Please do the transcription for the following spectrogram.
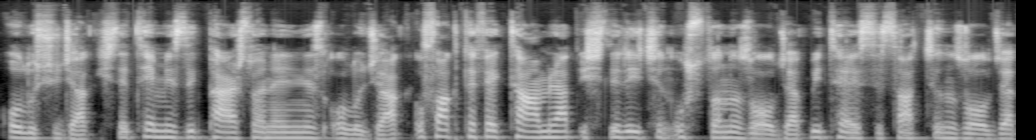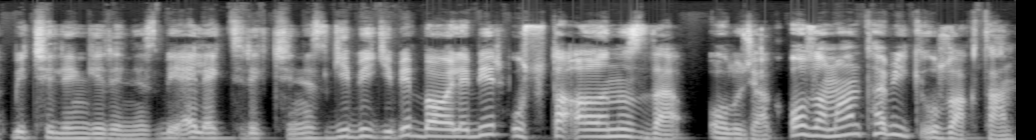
oluşacak. İşte temizlik personeliniz olacak. Ufak tefek tamirat işleri için ustanız olacak. Bir tesisatçınız olacak. Bir çilingiriniz, bir elektrikçiniz gibi gibi böyle bir usta ağınız da olacak. O zaman tabii ki uzaktan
